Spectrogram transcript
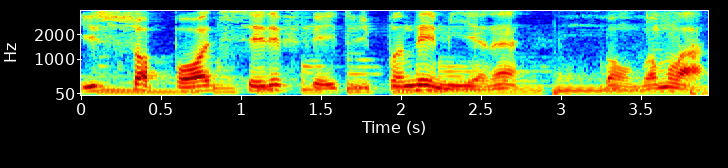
isso só pode ser efeito de pandemia, né? Bom, vamos lá.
